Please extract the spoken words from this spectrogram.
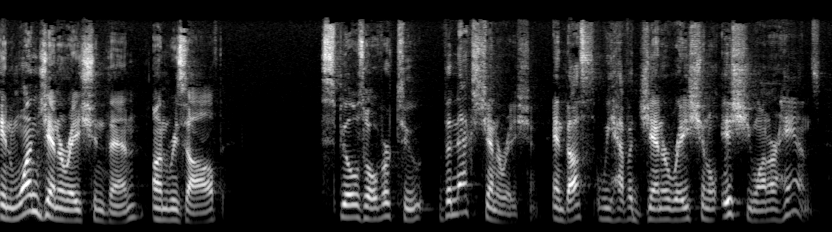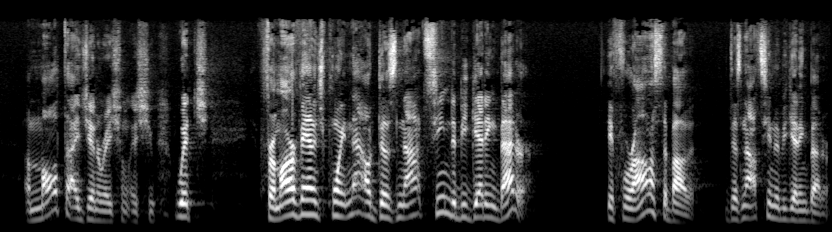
in one generation, then, unresolved, spills over to the next generation. And thus, we have a generational issue on our hands, a multi generational issue, which, from our vantage point now, does not seem to be getting better. If we're honest about it, it does not seem to be getting better.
